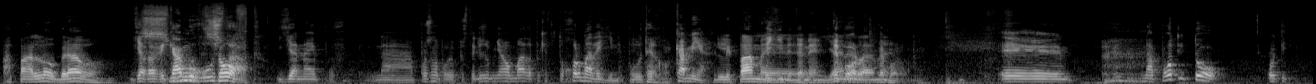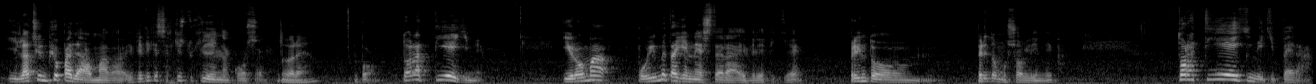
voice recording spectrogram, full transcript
Απαλό, μπράβο. Για τα δικά μου Smooth, γούστα, soft. για να, υπο... να, πώς να πω, υποστηρίζω μια ομάδα που έχει αυτό το χρώμα δεν γίνεται. Ούτε εγώ. Καμία. Λυπάμαι. δεν γίνεται, ναι. Γιάννη, δεν μπορώ. αλλά δεν ναι. μπορώ. Ε, να πω ότι, το, ότι η Λάτσιο είναι πιο παλιά ομάδα, ιδρύθηκε στις αρχές του 1900. Ωραία. Λοιπόν, τώρα τι έγινε. Η Ρώμα πολύ μεταγενέστερα ιδρύθηκε, πριν το, πριν το Μουσολίνι. Τώρα τι έγινε εκεί πέρα.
